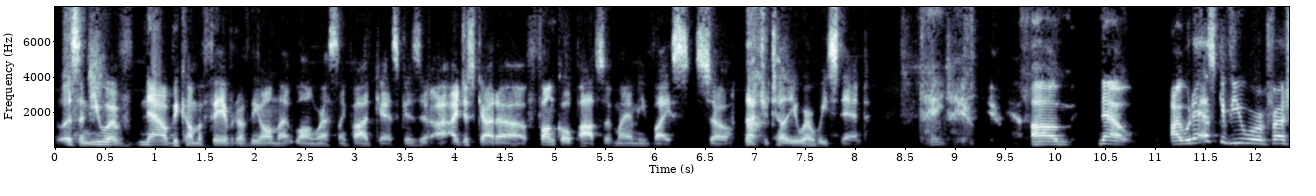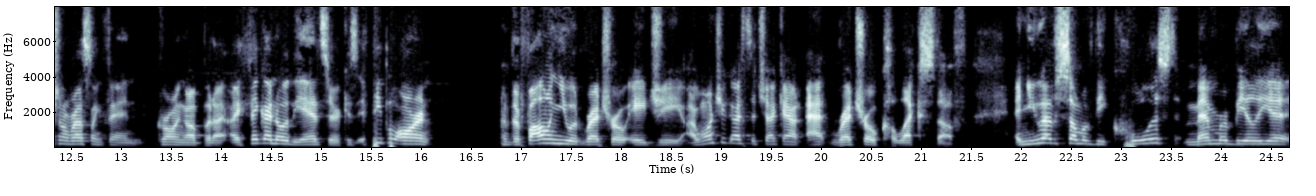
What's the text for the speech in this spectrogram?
listen, you have now become a favorite of the All Night Long Wrestling podcast because I, I just got a Funko Pops of Miami Vice, so that should tell you where we stand. Thank you. Um, now, I would ask if you were a professional wrestling fan growing up, but I, I think I know the answer because if people aren't, if they're following you at Retro AG, I want you guys to check out at Retro Collect Stuff. And you have some of the coolest memorabilia,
